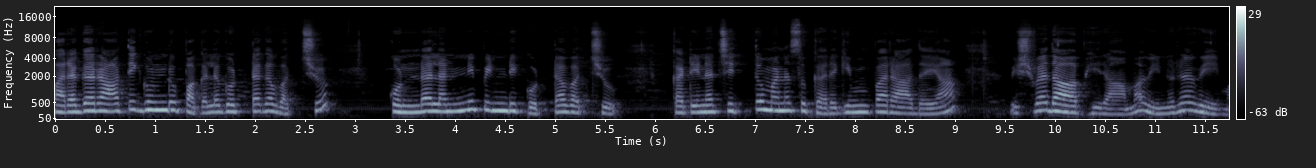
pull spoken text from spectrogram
పరగరాతి గుండు పగలగొట్టగ వచ్చు కొండలన్ని పిండి కొట్టవచ్చు. కఠిన చిత్తు మనసు కరిగింపరాదయ విశ్వదాభిరామ వినురవేమ?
